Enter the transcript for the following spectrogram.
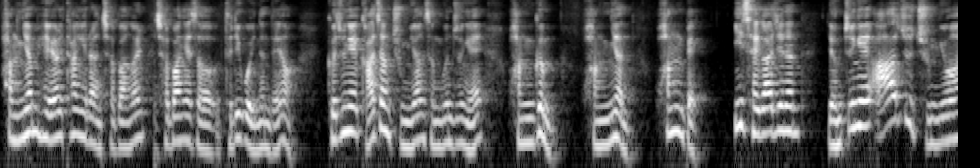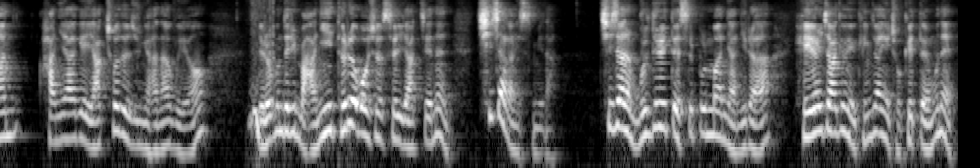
항염 해열탕이라는 처방을 처방해서 드리고 있는데요. 그 중에 가장 중요한 성분 중에 황금, 황년, 황백 이 세 가지는 염증에 아주 중요한 한의학의 약초들 중에 하나고요. 여러분들이 많이 들어보셨을 약재는 치자가 있습니다. 치자는 물들일 때 쓸 뿐만이 아니라 해열 작용이 굉장히 좋기 때문에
